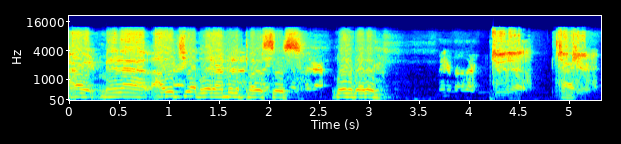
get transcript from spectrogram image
All right, man. Uh, I'll hit you up later. I'm gonna post this later, brother. Do that. Take Alright. care.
